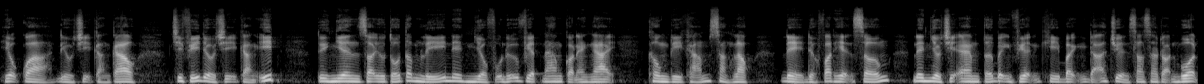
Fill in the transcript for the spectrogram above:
hiệu quả điều trị càng cao, chi phí điều trị càng ít. Tuy nhiên do yếu tố tâm lý nên nhiều phụ nữ Việt Nam còn e ngại, không đi khám sàng lọc để được phát hiện sớm nên nhiều chị em tới bệnh viện khi bệnh đã chuyển sang giai đoạn muộn,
